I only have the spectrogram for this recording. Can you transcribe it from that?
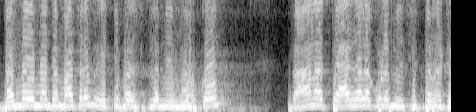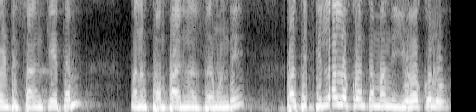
బంద్ అయిందంటే మాత్రం ఎట్టి పరిస్థితుల్లో మేము ఊరుకోం. ప్రాణ త్యాగాలకు కూడా మేము సిద్ధమైనటువంటి సంకేతం మనం పంపాల్సిన అవసరం ఉంది. ప్రతి జిల్లాలో కొంతమంది యువకులు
